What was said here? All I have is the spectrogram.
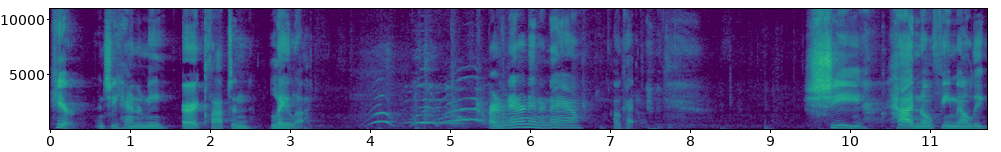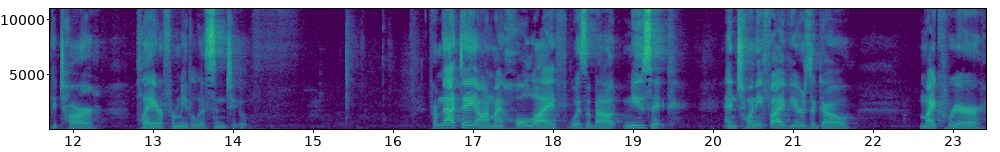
here. And she handed me Eric Clapton Layla. Okay. She had no female lead guitar player for me to listen to. From that day on, my whole life was about music and 25 years ago, my career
